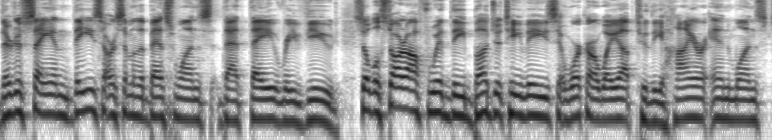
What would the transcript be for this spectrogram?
They're just saying these are some of the best ones that they reviewed. So we'll start off with the budget TVs and work our way up to the higher end ones.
